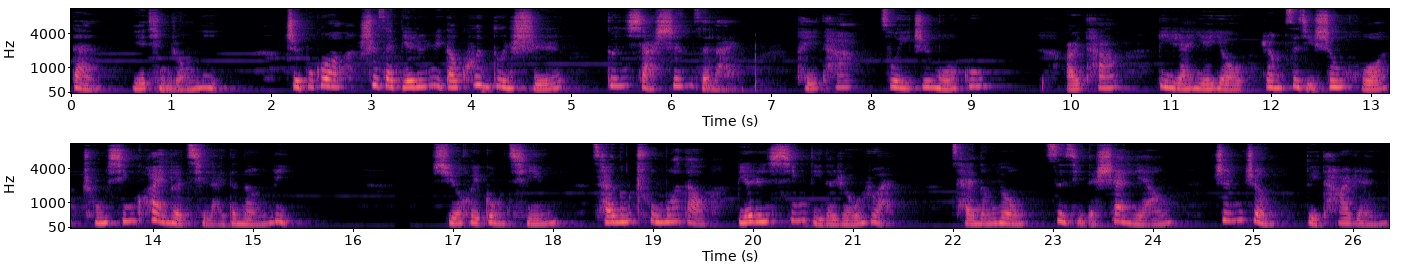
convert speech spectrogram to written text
但也挺容易。只不过是在别人遇到困顿时，蹲下身子来陪他做一只蘑菇，而他必然也有让自己生活重新快乐起来的能力。学会共情，才能触摸到别人心底的柔软。才能用自己的善良真正对他人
